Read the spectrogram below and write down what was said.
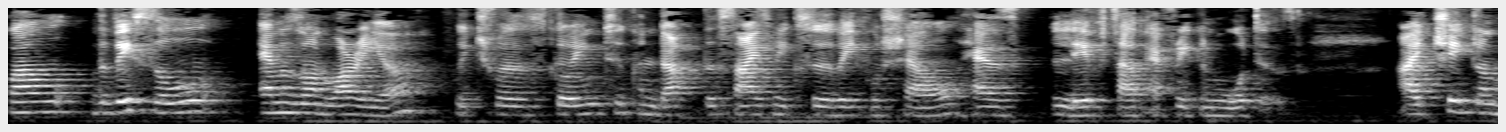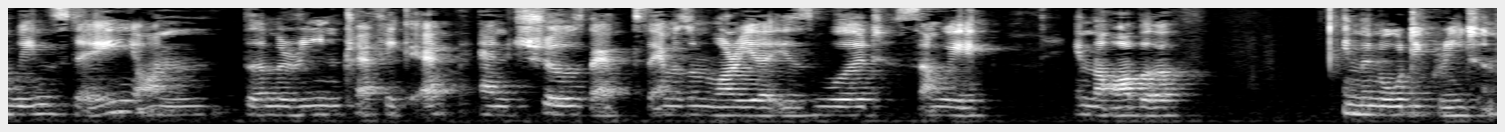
Well, the vessel Amazon Warrior, which was going to conduct the seismic survey for Shell, has left South African waters. I checked on Wednesday on the Marine Traffic app and shows that the Amazon Warrior is moored somewhere in the harbor in the Nordic region.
